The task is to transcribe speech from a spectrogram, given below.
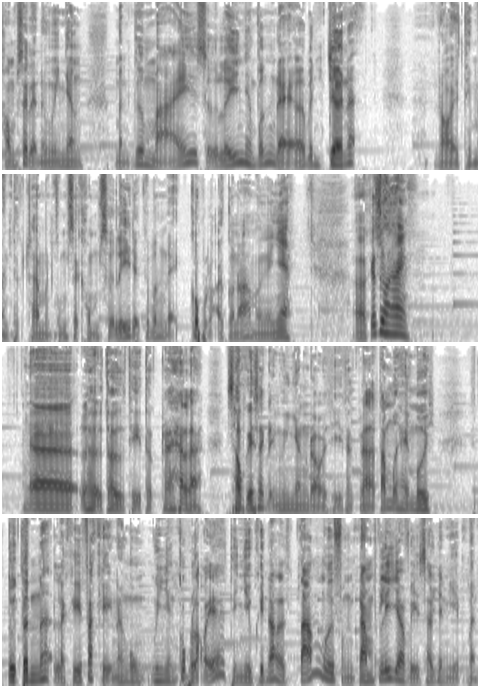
không xác định được nguyên nhân. Mình cứ mãi xử lý những vấn đề ở bên trên á rồi thì mình thực ra mình cũng sẽ không xử lý được cái vấn đề cốt lõi của nó mọi người nha. À, cái số 2 ờ, à, từ thì thực ra là sau khi xác định nguyên nhân rồi thì thật ra là 80 20 tôi tin á, là khi phát hiện ra nguyên nhân cốt lõi á, thì nhiều khi nó là 80 phần trăm cái lý do vì sao doanh nghiệp mình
